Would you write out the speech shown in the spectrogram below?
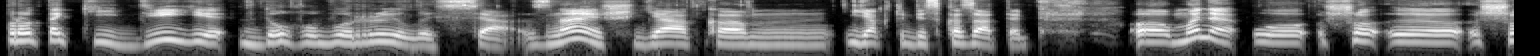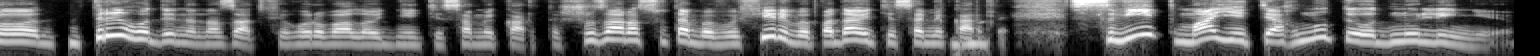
про такі дії договорилися. Знаєш, як, ем, як тобі сказати, у мене о, що, е, що три години назад фігурували одні ті самі карти, що зараз у тебе в ефірі випадають ті самі карти. Світ має тягнути одну лінію.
